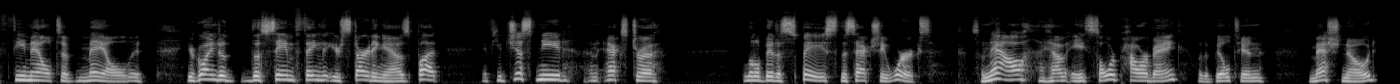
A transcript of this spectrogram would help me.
female to male? It, you're going to the same thing that you're starting as, but if you just need an extra little bit of space, this actually works. So now I have a solar power bank with a built-in mesh node.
